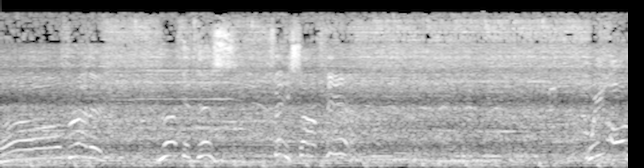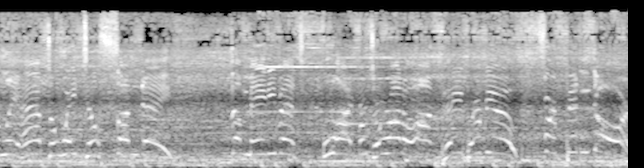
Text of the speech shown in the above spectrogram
Oh, brother. Look at this face off here. We only have to wait till Sunday. The main event, live from Toronto on pay-per-view. Forbidden Door,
